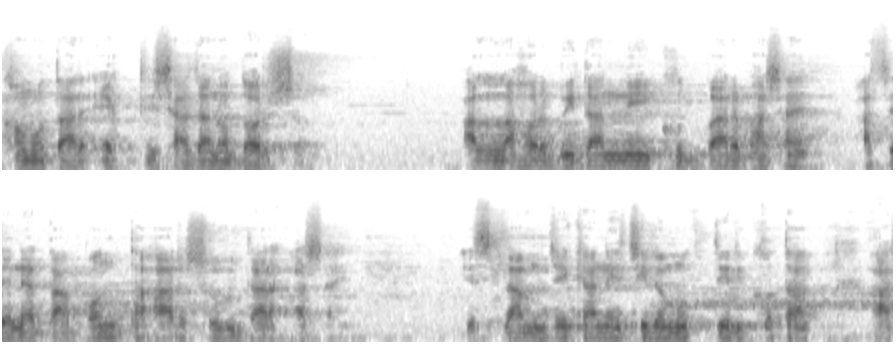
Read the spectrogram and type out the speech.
ক্ষমতার একটি সাজানো দর্শন। আল্লাহর বিধান নেই খুদ্বার ভাষায়, আছে নেতা, পন্থা আর সুবিধার আশায়। ইসলাম যেখানে ছিল মুক্তির কথা, আর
